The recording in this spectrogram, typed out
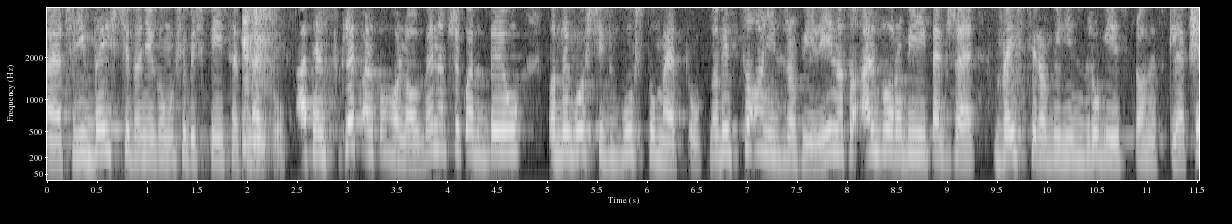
E, czyli wejście do niego musi być 500 mhm. metrów, a ten sklep alkoholowy na przykład był w odległości 200 metrów. No więc co oni zrobili? No to albo robili tak, że wejście robili z drugiej strony sklepu,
